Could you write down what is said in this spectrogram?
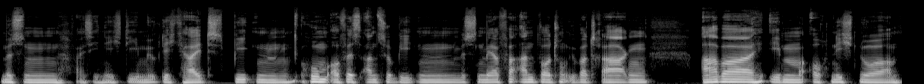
müssen, weiß ich nicht, die Möglichkeit bieten, Homeoffice anzubieten, müssen mehr Verantwortung übertragen, aber eben auch nicht nur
